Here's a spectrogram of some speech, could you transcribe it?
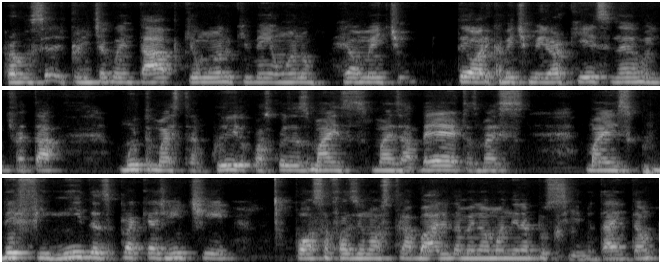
para você, para a gente aguentar, porque um ano que vem é um ano realmente teoricamente melhor que esse, né? A gente vai estar tá muito mais tranquilo, com as coisas mais, mais abertas, mais, mais definidas, para que a gente possa fazer o nosso trabalho da melhor maneira possível, tá? Então,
